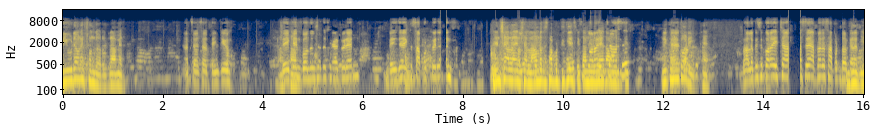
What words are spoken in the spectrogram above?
ভিউটা অনেক সুন্দর গ্রামের। আচ্ছা আচ্ছা থ্যাংক ইউ দেখেন বন্ধুদের সাথে শেয়ার করেন। পেজে একটু সাপোর্ট করেন। ইনশাআল্লাহ ইনশাআল্লাহ আমরা তো সাপোর্ট আছে? রিকমেন্ড করি হ্যাঁ। ভালো কিছু করার ইচ্ছা আছে আপনাদের সাপোর্ট দরকার আর কি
